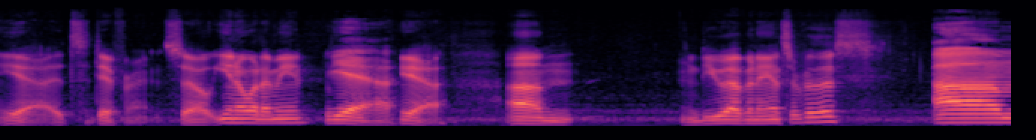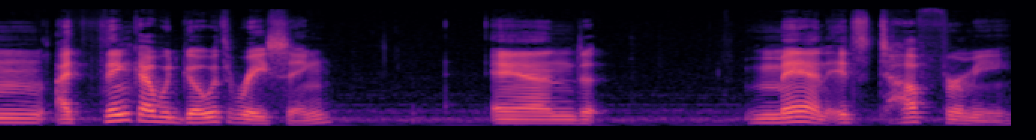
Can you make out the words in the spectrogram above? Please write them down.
yeah, it's different. So you know what I mean? Yeah. Yeah. Um, do you have an answer for this? Um I think I would go with racing. And man, it's tough for me.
